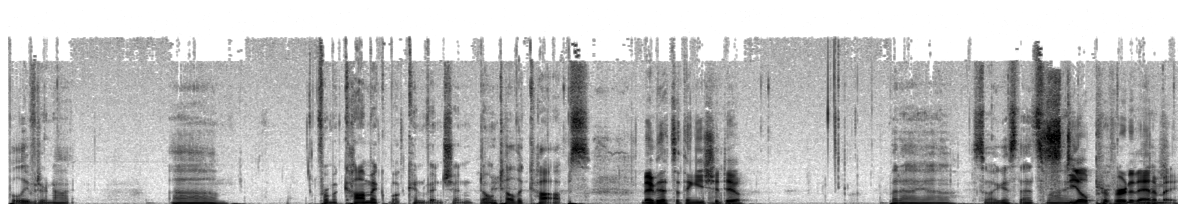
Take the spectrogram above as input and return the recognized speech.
Believe it or not. Um, from a comic book convention. Don't tell the cops. Maybe that's the thing you should do. But I, uh, so I guess that's my Steal perverted anime.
